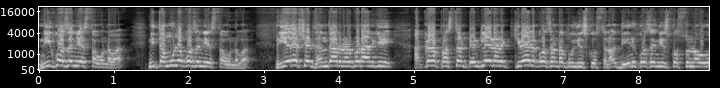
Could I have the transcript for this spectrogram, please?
నీ కోసం చేస్తా ఉన్నావా? నీ తమ్ముళ్ళ కోసం చేస్తా ఉన్నావా? రియల్ ఎస్టేట్ దందాలు నడపడానికి అక్కడ ప్రస్తుతం టెంట్ వేయడానికి కిరాయిల కోసం డబ్బులు తీసుకొస్తున్నావు? దేనికోసం తీసుకొస్తున్నావు?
